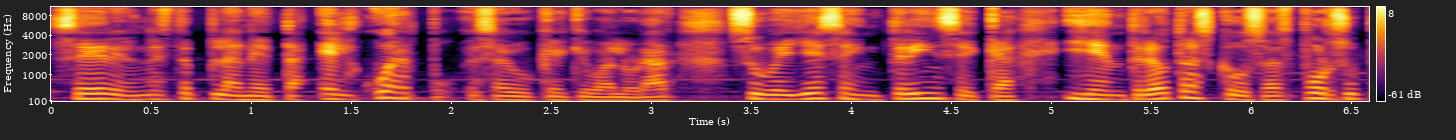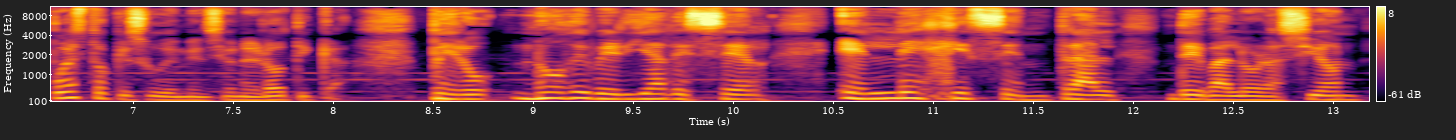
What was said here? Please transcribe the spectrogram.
ser en este planeta. El cuerpo es algo que hay que valorar. Su belleza intrínseca y entre otras cosas, por supuesto que su dimensión erótica. Pero no debería de ser el eje central de valoración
